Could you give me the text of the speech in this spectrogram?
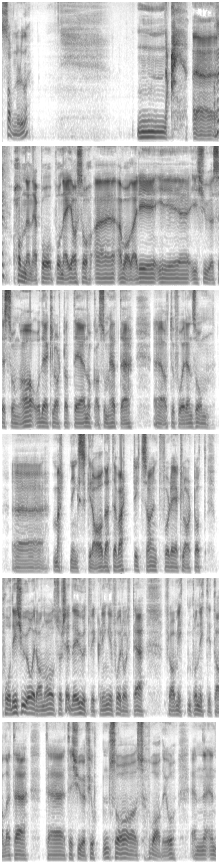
Savner du det? Nei. Eh, havner ned på, på, nei, altså. Eh, jeg var der i, i, i, 20 sesonger, og det er klart at det er noe som heter eh, at du får en sånn eh, metningsgrad etter hvert. ikke sant? For det er klart at på de 20 årene så skjedde det utvikling i forhold til fra midten på 90-tallet til, til, til 2014 så, så, var det jo en, en,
